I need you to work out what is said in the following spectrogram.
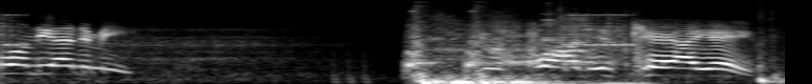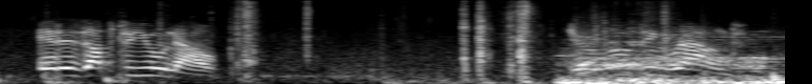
on the enemy. Your squad is KIA. It is up to you now. You're losing ground.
